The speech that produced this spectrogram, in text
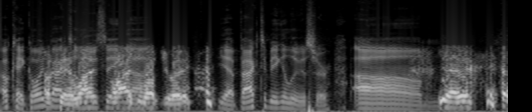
okay. Going back Okay, to Elijah, losing. Elijah uh, Lovejoy. yeah, back to being a loser. Um, yeah, yeah.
